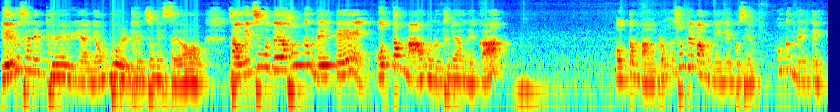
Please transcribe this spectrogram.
예루살렘 교회를 위한 연보를 결정했어요. 자, 우리 친구들 헌금 낼 때 어떤 마음으로 드려야 될까? 어떤 마음으로? 손 들고 한번 얘기해 보세요. 헌금 낼 때.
